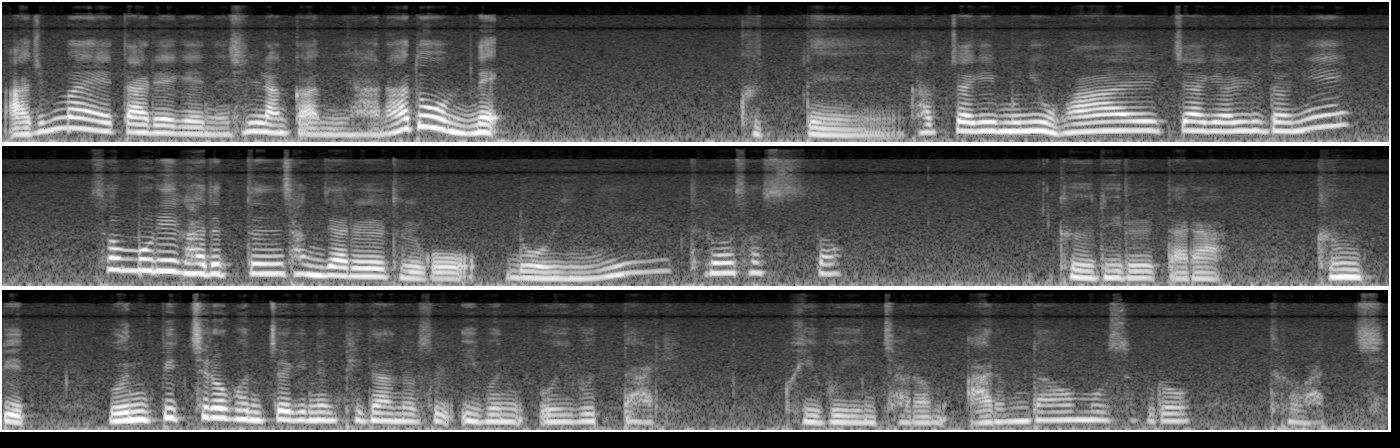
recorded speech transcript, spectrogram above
아줌마의 딸에게는 신랑감이 하나도 없네. 그때 갑자기 문이 활짝 열리더니 선물이 가득 든 상자를 들고 노인이 들어섰어. 그 뒤를 따라 금빛, 은빛으로 번쩍이는 비단 옷을 입은 의붓딸이 귀부인처럼 아름다운 모습으로 들어왔지.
